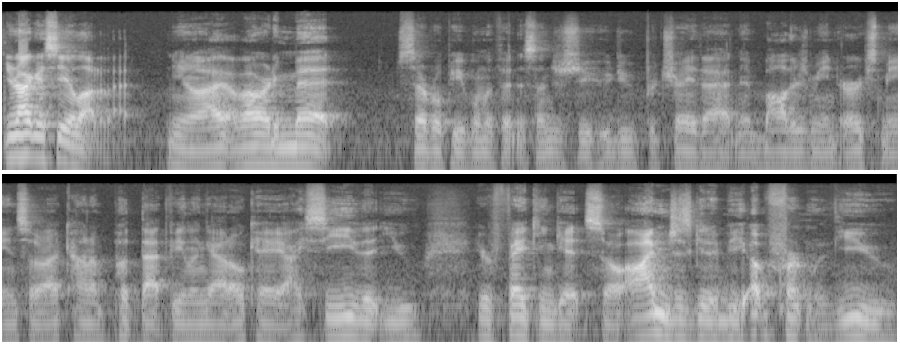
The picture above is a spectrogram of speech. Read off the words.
you're not gonna see a lot of that. You know, I've already met several people in the fitness industry who do portray that and it bothers me and irks me and so i kind of put that feeling out okay i see that you you're faking it so i'm just going to be upfront with you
